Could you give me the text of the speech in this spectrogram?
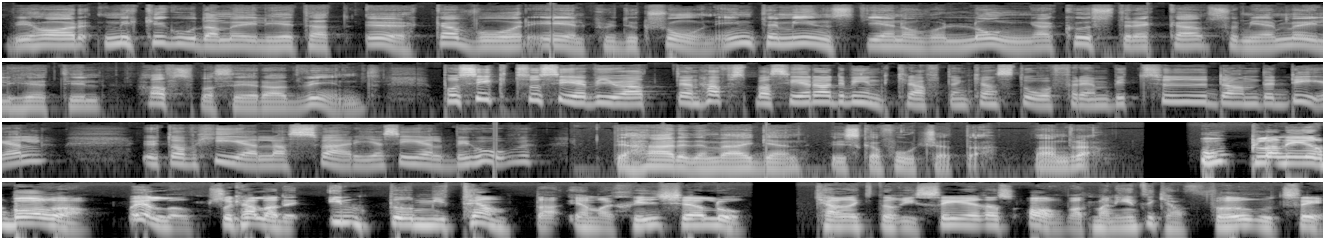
Vi har mycket goda möjligheter att öka vår elproduktion, inte minst genom vår långa kuststräcka som ger möjlighet till havsbaserad vind. På sikt så ser vi ju att den havsbaserade vindkraften kan stå för en betydande del utav hela Sveriges elbehov. Det här är den vägen vi ska fortsätta vandra. Oplanerbara, eller så kallade intermittenta energikällor karaktäriseras av att man inte kan förutse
